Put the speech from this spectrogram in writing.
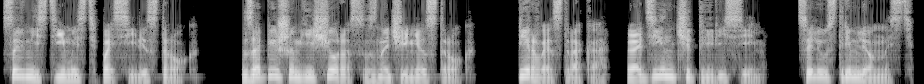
Совместимость по силе строк. Запишем еще раз значение строк. Первая строка — 1, 4, 7. Целеустремленность.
